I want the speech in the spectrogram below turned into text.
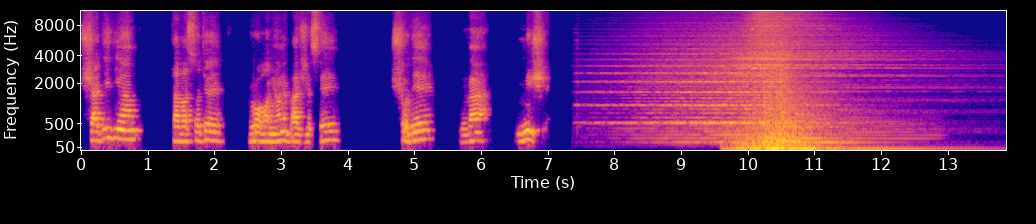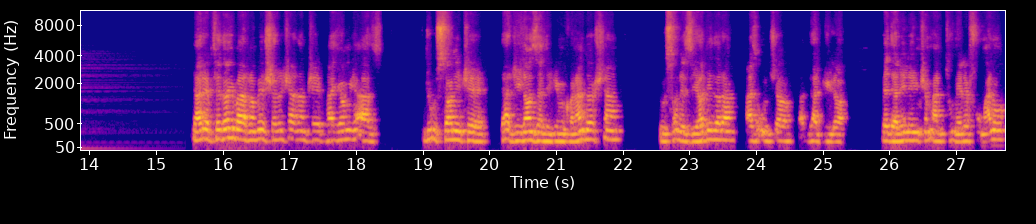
شدیدی هم توسط روحانیان برجسته شده و میشه. در ابتدای برنامه اشاره کردم که پیامی از دوستانی که در گیلان زندگی می‌کنن داشتم. دوستان زیادی دارم از اونجا در گیلان. به دلیل اینکه من تونل فومن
